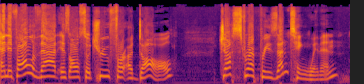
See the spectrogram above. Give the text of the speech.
And if all of that is also true for a doll, just representing women,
